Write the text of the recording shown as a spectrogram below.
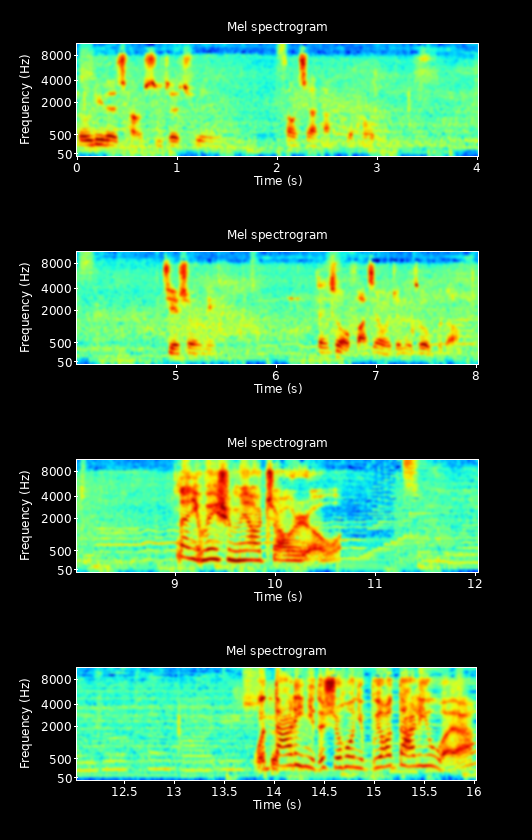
努力的尝试着去放下他，然后接受你，但是我发现我真的做不到。那你为什么要招惹我？我搭理你的时候，你不要搭理我呀！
